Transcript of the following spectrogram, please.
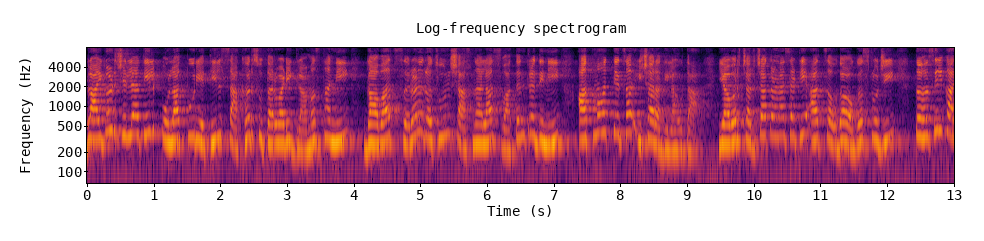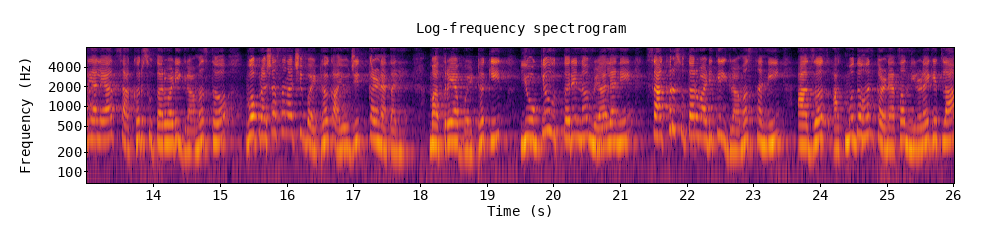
रायगड जिल्ह्यातील पोलादपूर येथील साखर सुतारवाडी ग्रामस्थांनी गावात सरण रचून शासनाला स्वातंत्र्यदिनी आत्महत्येचा इशारा दिला होता. यावर चर्चा करण्यासाठी आज चौदा ऑगस्ट रोजी तहसील कार्यालयात साखर सुतारवाडी ग्रामस्थ व प्रशासनाची बैठक आयोजित करण्यात आली. मात्र या बैठकीत योग्य उत्तरे न मिळाल्याने साखर सुतारवाडीतील ग्रामस्थांनी आजच आत्मदहन करण्याचा निर्णय घेतला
